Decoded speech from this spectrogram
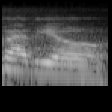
Radio.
